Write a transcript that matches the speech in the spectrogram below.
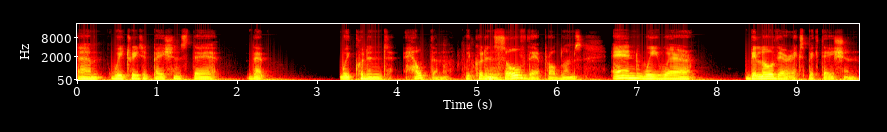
um, we treated patients there that we couldn't help them. We couldn't solve their problems, and we were below their expectation.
